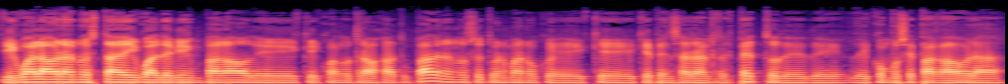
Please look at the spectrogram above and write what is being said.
igual ahora no está igual de bien pagado de que cuando trabaja tu padre, no sé tu hermano qué, pensará al respecto de, cómo se paga ahora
